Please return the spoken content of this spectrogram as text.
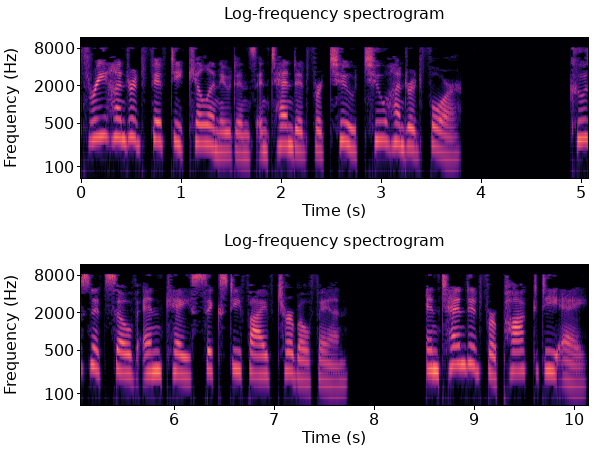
350 kilonewtons intended for Tu 204 Kuznetsov NK65 turbofan intended for PAK-DA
